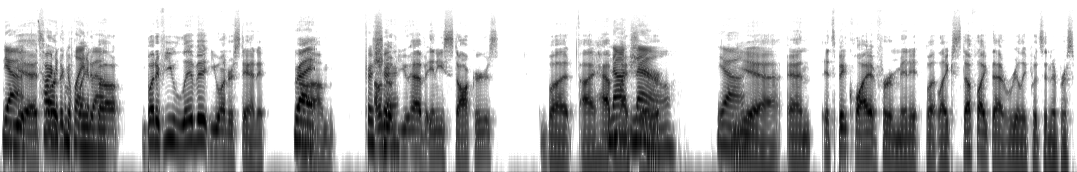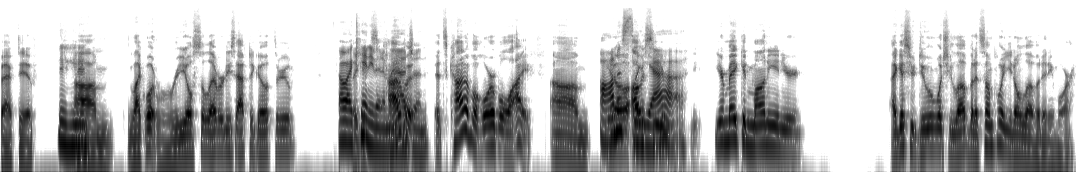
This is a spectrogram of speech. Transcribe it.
Yeah, yeah it's, hard, to complain, about. But if you live it, you understand it. Right, Um, for I don't sure. know if you have any stalkers, but I have Not my share. now. Yeah. Yeah, and it's been quiet for a minute, but like stuff like that really puts it into perspective. Mhm. Um, like what real celebrities have to go through. oh, I Like, can't even of a- imagine. it's kind of a horrible life. Um, you know, Honestly, you're- yeah. You're, making money and you're, I guess you're doing what you love, but at some point you don't love it anymore.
